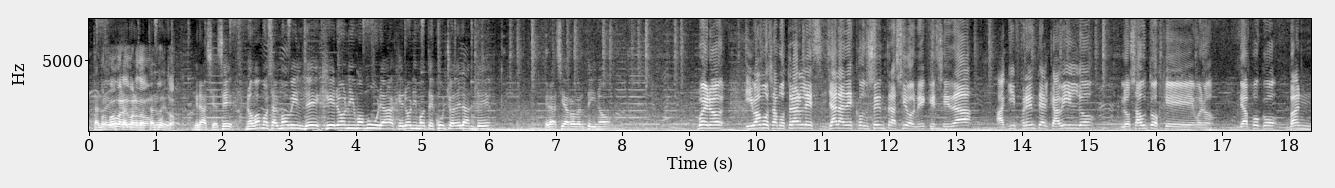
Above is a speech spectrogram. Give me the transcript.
Hasta luego, por favor, Eduardo, hasta luego. Gracias. Eh. Nos vamos al móvil de Jerónimo Mura. Jerónimo, te escucho adelante. Gracias, Robertino. Bueno, y vamos a mostrarles ya la desconcentración eh, que se da aquí frente al Cabildo, los autos que, bueno, de a poco van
